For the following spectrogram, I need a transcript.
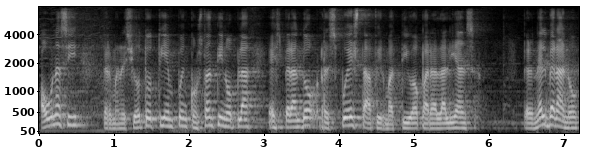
Aún así, permaneció otro tiempo en Constantinopla esperando respuesta afirmativa para la alianza. Pero en el verano,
